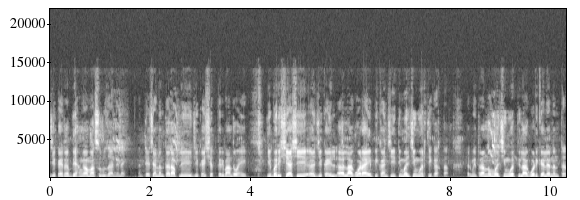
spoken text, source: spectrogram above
जे काही रब्बी हंगामा सुरू झालेला आहे आणि त्याच्यानंतर आपले जे काही शेतकरी बांधव आहे ही बरीचशी अशी जे जी काही लागवड आहे पिकांची ती मल्चिंगवरती करतात. तर मित्रांनो मल्चिंगवरती लागवड केल्यानंतर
